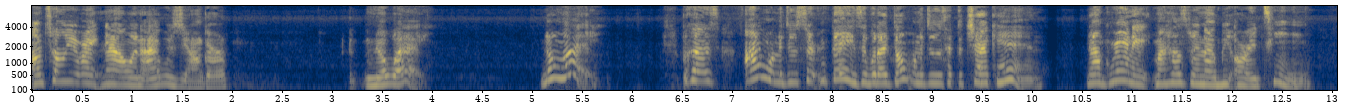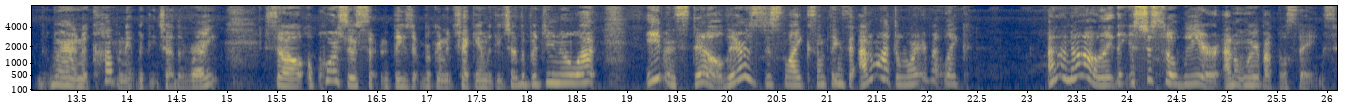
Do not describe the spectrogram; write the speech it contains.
I'm telling you right now, when I was younger, no way. No way. Because I want to do certain things, and what I don't want to do is have to check in. Now, granted, my husband and I, we are a team. We're in a covenant with each other, right? So, of course, there's certain things that we're going to check in with each other. But you know what? Even still, there's just like some things that I don't have to worry about. Like, I don't know. Like, it's just so weird. I don't worry about those things.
